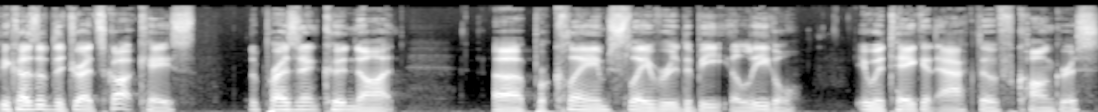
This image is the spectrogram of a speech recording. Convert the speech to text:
Because of the Dred Scott case, the president could not uh, proclaim slavery to be illegal. It would take an act of Congress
